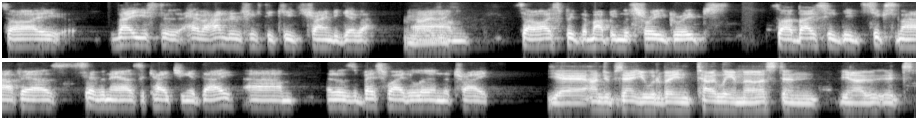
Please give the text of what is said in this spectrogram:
so I, they used to have 150 kids trained together. Amazing. Um, so I split them up into three groups. So I basically did six and a half hours, seven hours of coaching a day. Um, and it was the best way to learn the trade. Yeah, hundred percent. You would have been totally immersed, and you know, it's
